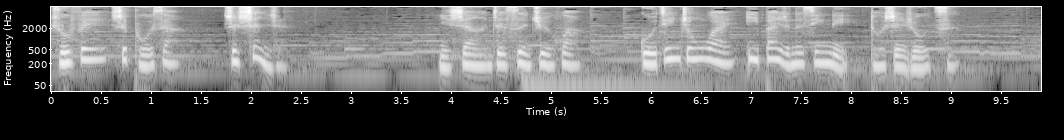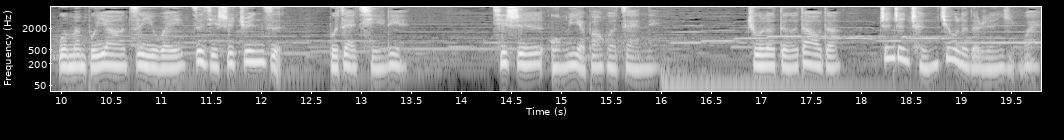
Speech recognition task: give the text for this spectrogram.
除非是菩萨，是圣人。以上这四句话，古今中外一般人的心里都是如此。我们不要自以为自己是君子，不在其列。其实我们也包括在内。除了得到的、真正成就了的人以外，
